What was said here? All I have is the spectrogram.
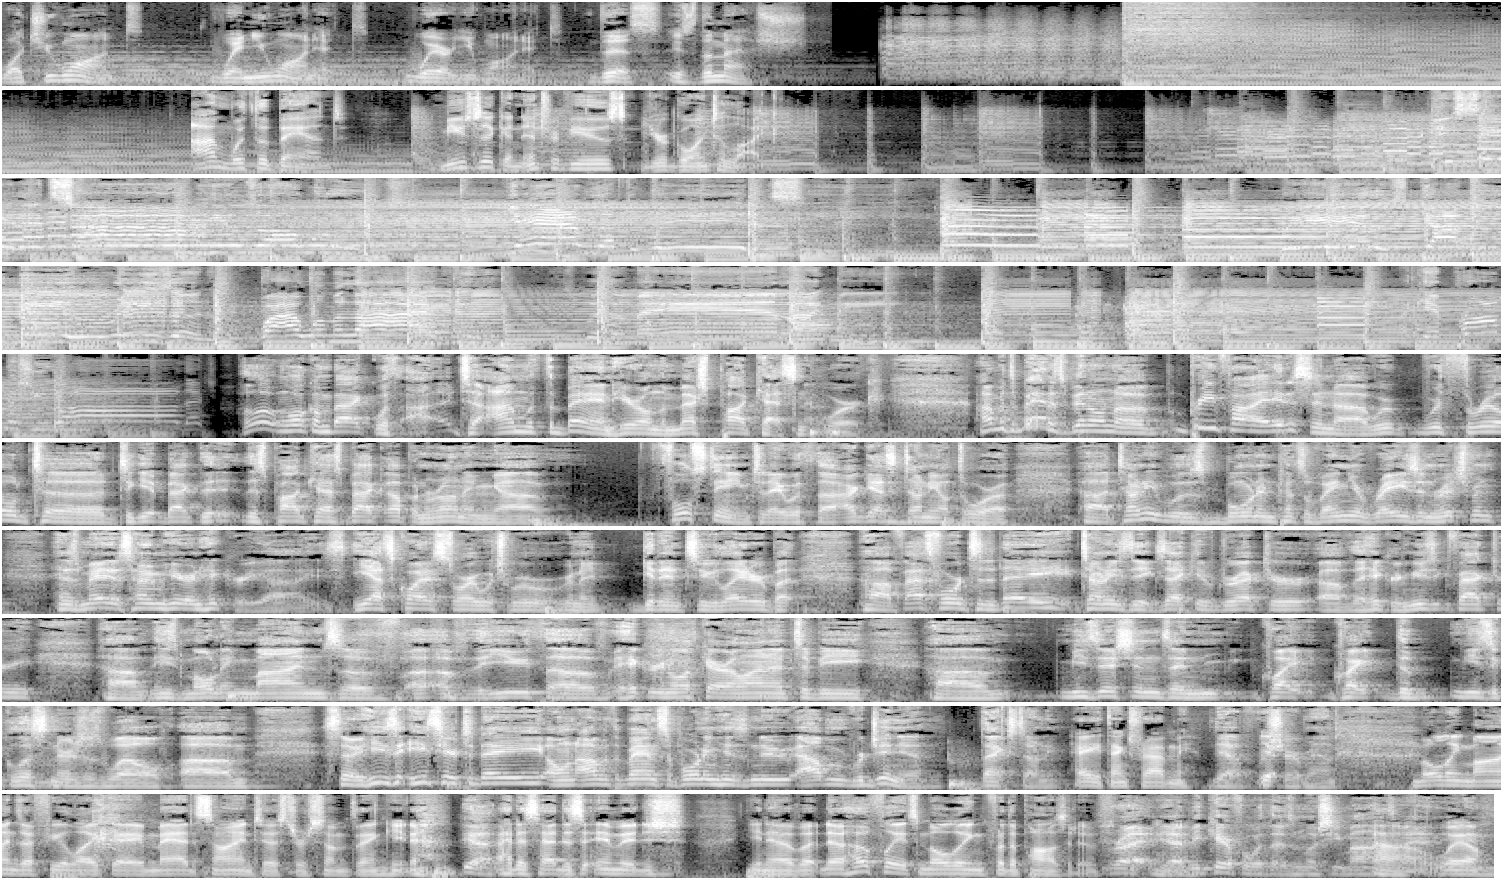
what you want, when you want it, where you want it. This is The Mesh. I'm with the band. Music and interviews you're going to like. Welcome back with uh, to I'm with the band here on the Mesh Podcast Network. I'm with the band has been on a brief hiatus, and uh, we're we're thrilled to to get back the, this podcast back up and running. Uh, Full steam today with uh, our guest Tony Altora. Uh, Tony was born in Pennsylvania, raised in Richmond, and has made his home here in Hickory. Uh, he has quite a story, which we were going to get into later. But uh, fast forward to today, Tony's the executive director of the Hickory Music Factory. Um, he's molding minds of of the youth of Hickory, North Carolina, to be um, musicians and quite quite the music listeners as well. Um, so he's he's here today on I'm with the band supporting his new album Virginia. Thanks, Tony. Hey, thanks for having me. Yeah, for sure, man. Molding minds, I feel like a mad scientist or something, you know. Yeah. I just had this image, you know, but no, hopefully it's molding for the positive. Right. Yeah. know. Be careful with those mushy minds, Oh, man. Well.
